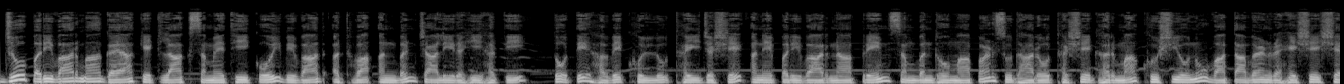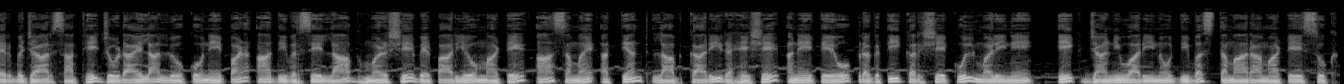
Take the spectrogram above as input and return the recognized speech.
જો પરિવારમાં ગયા કેટલાક સમયથી કોઈ વિવાદ અથવા અનબન ચાલી રહી હતી તો તે હવે ખુલ્લું થઈ જશે અને પરિવારના પ્રેમ સંબંધોમાં પણ સુધારો થશે. ઘરમાં ખુશીઓનું વાતાવરણ રહેશે. શેરબજાર સાથે જોડાયેલા લોકોને પણ આ દિવસે લાભ મળશે. વેપારીઓ માટે આ સમય અત્યંત લાભકારી રહેશે અને તેઓ પ્રગતિ કરશે. કુલ મળીને એક જાન્યુઆરીનો દિવસ તમારા માટે સુખ,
